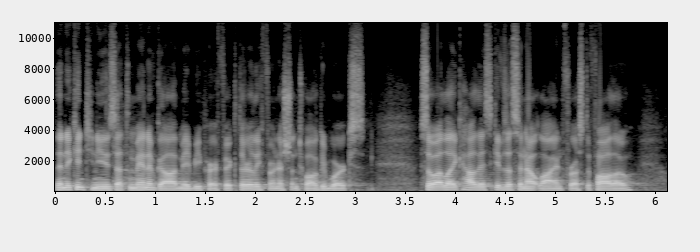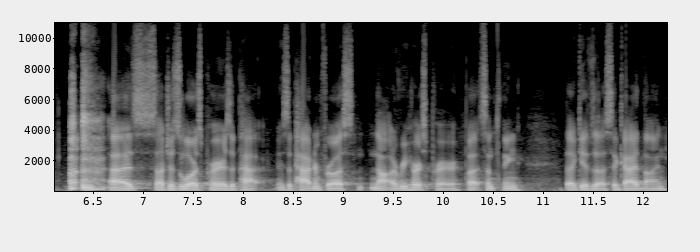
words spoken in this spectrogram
then it continues that the man of God may be perfect, thoroughly furnished unto all good works. So I like how this gives us an outline for us to follow, as such as the Lord's Prayer is a, pat- is a pattern for us, not a rehearsed prayer, but something that gives us a guideline.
